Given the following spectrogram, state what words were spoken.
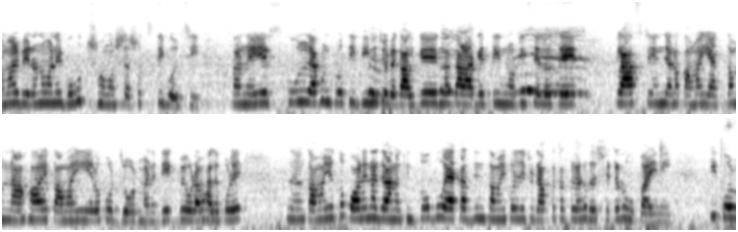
আমার বেরোনো মানে বহুত সমস্যা সত্যি বলছি। কারণ এর স্কুল এখন প্রতিদিনই চলবে। কালকে না তার আগের দিন নোটিশ এলো যে ক্লাস টেন যেন কামাই একদম না হয়, কামাইয়ের ওপর জোর মানে দেখবে ওরা ভালো করে। কামাইও তো করে না, জানো, কিন্তু তবু এক আধ দিন কামাই করে একটু ডাক্তার টাক্তার দেখাতে সেটারও উপায় নেই। কী করব,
